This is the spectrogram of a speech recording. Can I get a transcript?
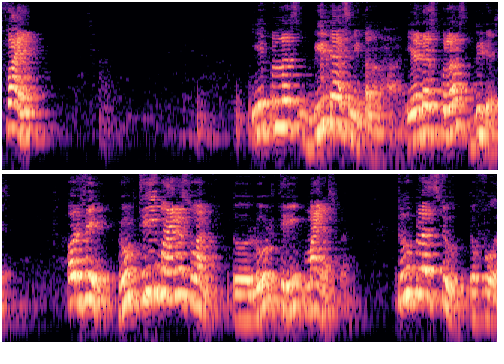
five A plus B dash निकल रहा है। A dash plus B dash और फिर रूट थ्री माइनस वन तो root three minus one two plus two तो फोर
